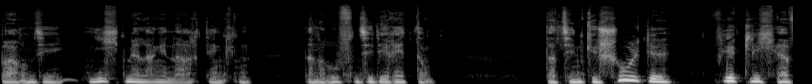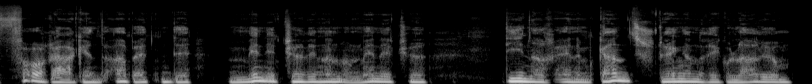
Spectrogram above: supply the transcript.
brauchen Sie nicht mehr lange nachdenken, dann rufen Sie die Rettung. Das sind geschulte, wirklich hervorragend arbeitende Managerinnen und Manager, die nach einem ganz strengen Regularium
